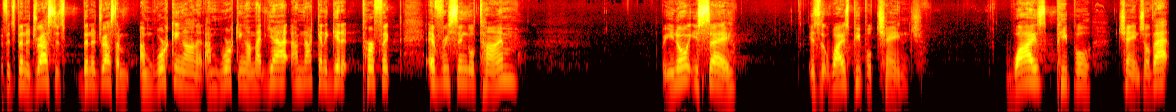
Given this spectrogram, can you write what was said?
If it's been addressed, it's been addressed. I'm, I'm working on it. I'm working on that. Yeah, I'm not going to get it perfect every single time. But you know what you say is that wise people change. Wise people change. Now, that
